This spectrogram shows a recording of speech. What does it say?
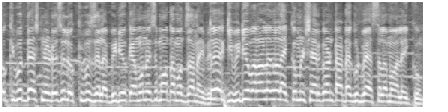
লক্ষ্মীপুর দেশ নেট হয়েছে লক্ষ্মীপুর জেলা। ভিডিও কেমন হয়েছে মতামত জানাইবে তো আর কি? ভিডিও ভালো লাগলে লাইক কমেন্ট শেয়ার করেন। টাটা গুড বাই আসসালামু আলাইকুম।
